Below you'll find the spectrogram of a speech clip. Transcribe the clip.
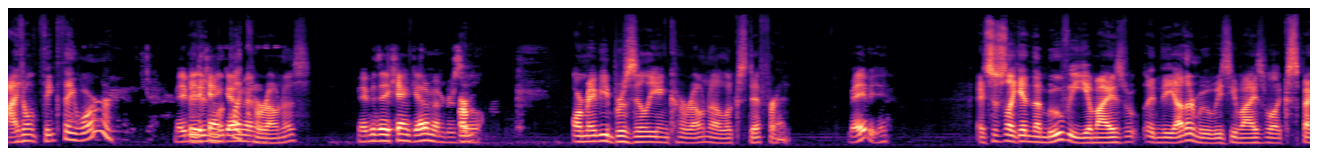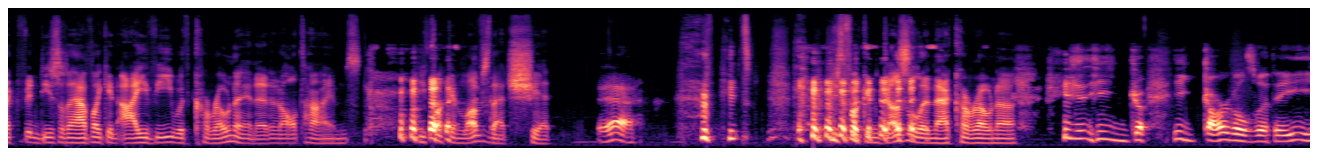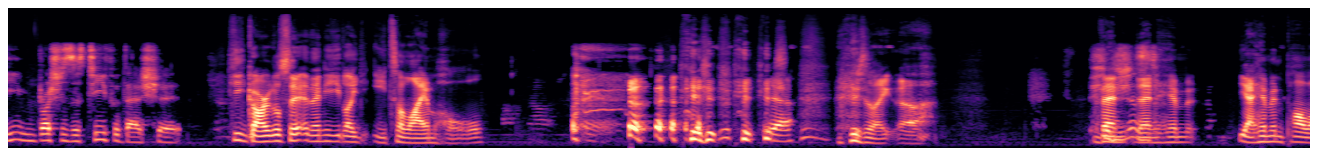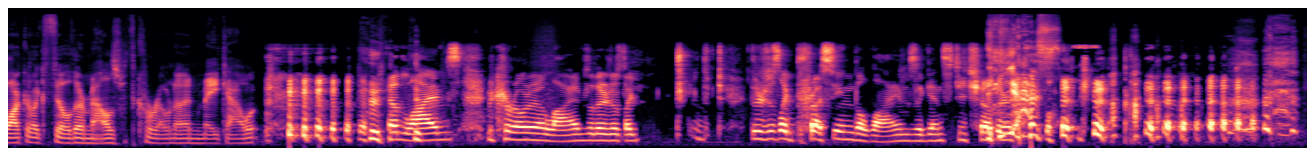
I don't think they were. maybe They they, didn't can't look get like them in, Coronas, maybe they can't get them in brazil or maybe Brazilian Corona looks different. maybe It's just like in the movie, you might as well, in the other movies, you might as well expect Vin Diesel to have like an IV with Corona in it at all times. He fucking loves that shit. yeah he's, he's fucking guzzling that Corona. he he he gargles with it. He, he brushes his teeth with that shit. He gargles it and then he like eats a lime whole. Yeah. He's like, ugh. Then just- then him yeah, him and Paul Walker like fill their mouths with Corona and make out. and limes, Corona and limes, and they're just like they're just like pressing the limes against each other. Yes!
